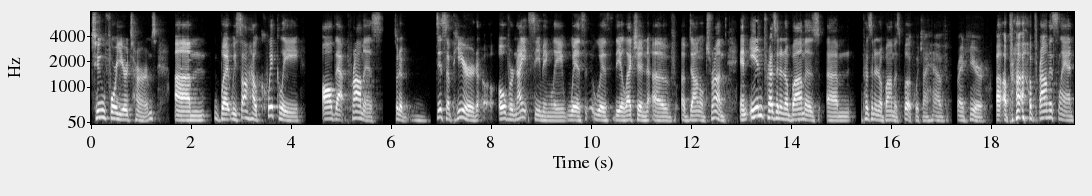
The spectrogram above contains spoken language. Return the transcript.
two four-year terms, um, but we saw how quickly all that promise sort of disappeared overnight seemingly with with the election of of Donald Trump. And in President Obama's um, President Obama's book which I have right here a, a, promised land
